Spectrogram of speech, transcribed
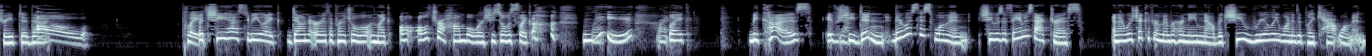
Streep did that? oh, please, But she has to be like down to earth, approachable, and like u- ultra humble, where she's always like, oh, me, right? like because if she didn't, there was this woman. She was a famous actress, and I wish I could remember her name now, but she really wanted to play Catwoman.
